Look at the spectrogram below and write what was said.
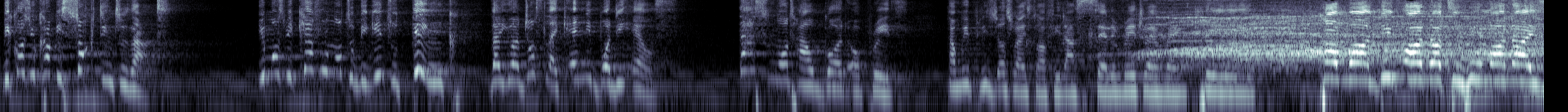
because you can be sucked into that. You must be careful not to begin to think that you are just like anybody else. That's not how God operates. Can we please just rise to our feet and celebrate Reverend K? Come on, give honor to whom honor is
